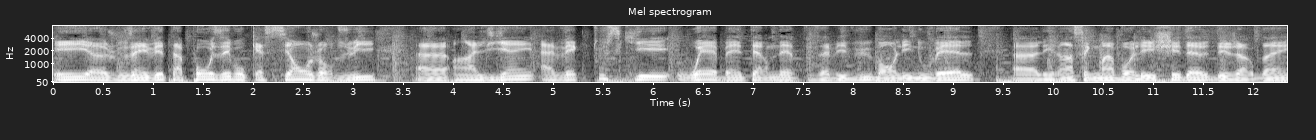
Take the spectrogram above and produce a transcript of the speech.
et euh, je vous invite à poser vos questions aujourd'hui en lien avec tout ce qui est web, internet. Vous avez vu, bon, les nouvelles, euh, les renseignements volés chez Desjardins.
